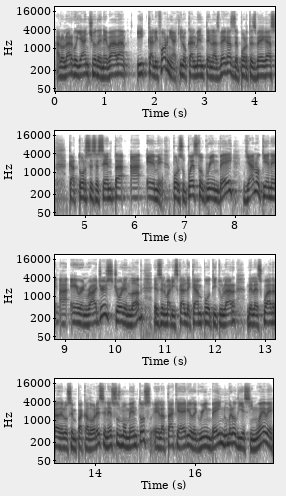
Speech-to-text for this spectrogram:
a lo largo y ancho de Nevada y California. Aquí localmente en Las Vegas, Deportes Vegas 1460 AM. Por supuesto, Green Bay ya no tiene a Aaron Rodgers. Jordan Love es el mariscal de campo titular de la escuadra de los empacadores. En estos momentos, el ataque aéreo de Green Bay, número 19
